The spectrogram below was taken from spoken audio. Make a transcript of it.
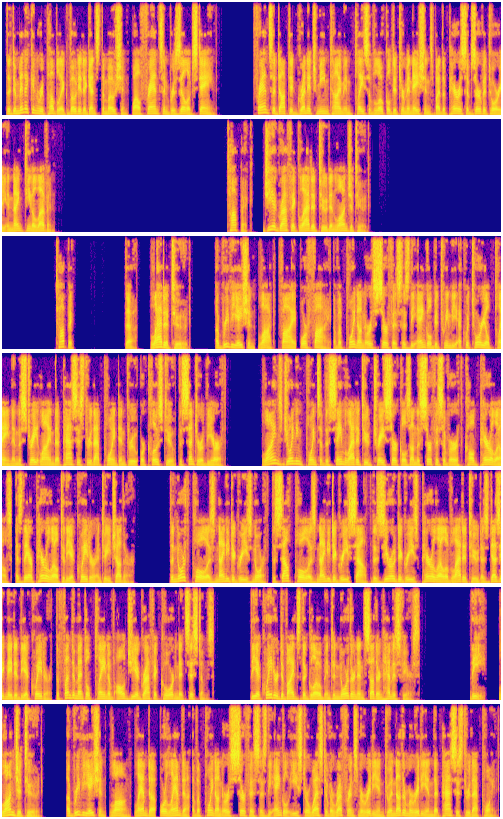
The Dominican Republic voted against the motion, while France and Brazil abstained. France adopted Greenwich Mean Time in place of local determinations by the Paris Observatory in 1911. Geographic latitude and longitude The latitude Abbreviation, lat, phi, or phi of a point on Earth's surface is the angle between the equatorial plane and the straight line that passes through that point and through or close to the center of the Earth. Lines joining points of the same latitude trace circles on the surface of Earth called parallels, as they are parallel to the equator and to each other. The North Pole is 90 degrees north, the South Pole is 90 degrees south the 0 degrees parallel of latitude is designated the equator, the fundamental plane of all geographic coordinate systems. The equator divides the globe into northern and southern hemispheres. The longitude abbreviation, long, lambda, or lambda of a point on Earth's surface is the angle east or west of a reference meridian to another meridian that passes through that point.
